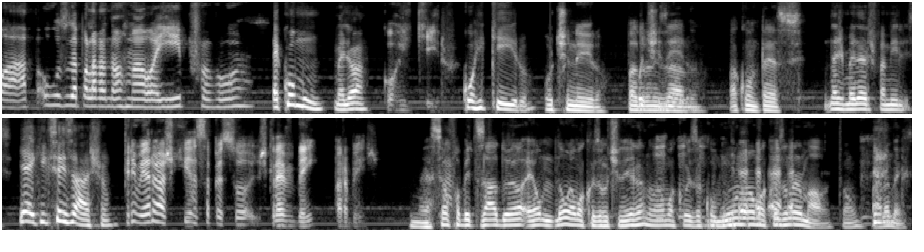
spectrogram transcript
ó, a- o uso da palavra normal aí, por favor. É comum, melhor. Corriqueiro. Corriqueiro. Rotineiro, padronizado. Rotineiro. Acontece. Nas melhores famílias. E aí, o que, que vocês acham? Primeiro, eu acho que essa pessoa escreve bem. Parabéns. É, ser alfabetizado é, é não é uma coisa rotineira, não é uma coisa comum, não é uma coisa normal. Então, parabéns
